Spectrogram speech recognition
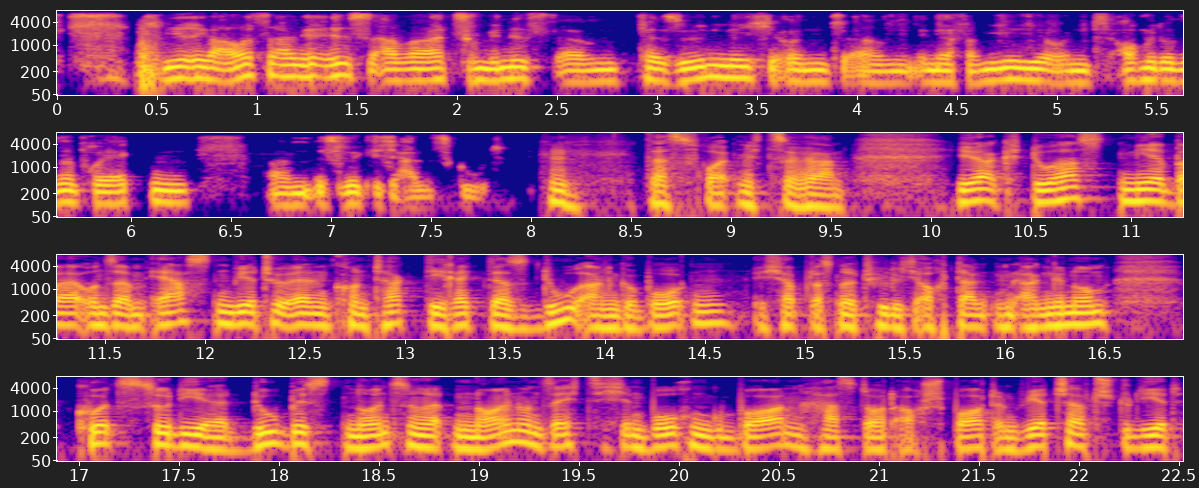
schwierige Aussage ist, aber zumindest ähm, persönlich und ähm, in der Familie und auch mit unseren Projekten ähm, ist wirklich alles gut. Hm, das freut mich zu hören. Jörg, du hast mir bei unserem ersten virtuellen Kontakt direkt das Du angeboten. Ich habe das natürlich auch dankend angenommen. Kurz zu dir. Du bist 1969 in Bochum geboren, hast dort auch Sport und Wirtschaft studiert,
